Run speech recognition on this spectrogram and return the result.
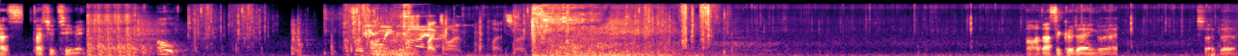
That's that's your teammate. Oh. I thought that- play time. Play it safe. Oh, that's a good angle. Eh? There. Just right there.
